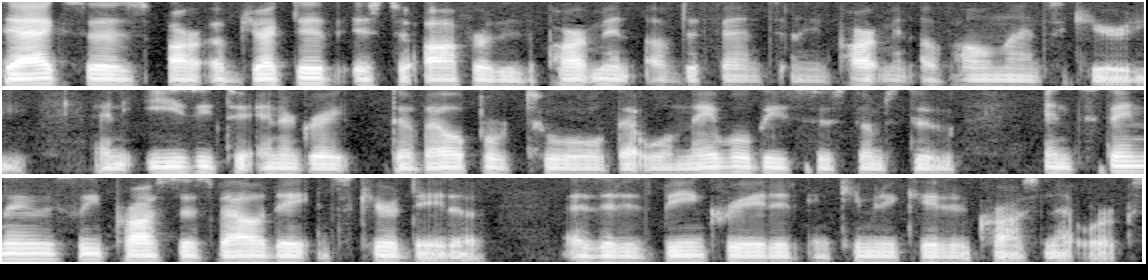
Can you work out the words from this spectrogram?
DAG says our objective is to offer the Department of Defense and the Department of Homeland Security an easy to integrate developer tool that will enable these systems to instantaneously process, validate, and secure data as it is being created and communicated across networks.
